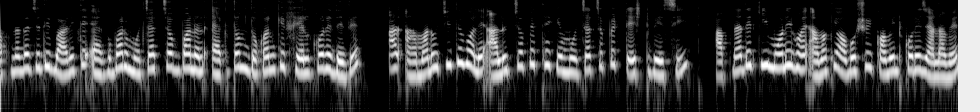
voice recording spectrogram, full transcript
আপনারা যদি বাড়িতে একবার মোচার চপ বানান, একদম দোকানকে ফেল করে দেবে। আর আমার উচিতে বলে আলুর চপের থেকে মোচার চপের টেস্ট বেশি। আপনাদের কি মনে হয় আমাকে অবশ্যই কমেন্ট করে জানাবেন।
